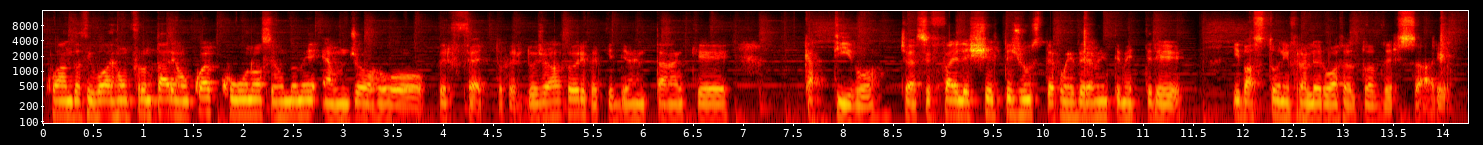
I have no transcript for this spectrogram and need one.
Quando ti vuoi confrontare con qualcuno, secondo me è un gioco perfetto per due giocatori perché diventa anche cattivo, cioè se fai le scelte giuste puoi veramente mettere i bastoni fra le ruote al tuo avversario.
